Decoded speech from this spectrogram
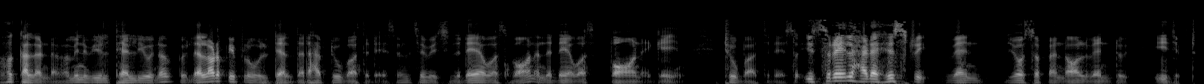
Our calendar, I mean, we'll tell you, you know, a lot of people will tell that I have two birthdays. And say which the day I was born and the day I was born again. Two birthdays. So Israel had a history when Joseph and all went to Egypt.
